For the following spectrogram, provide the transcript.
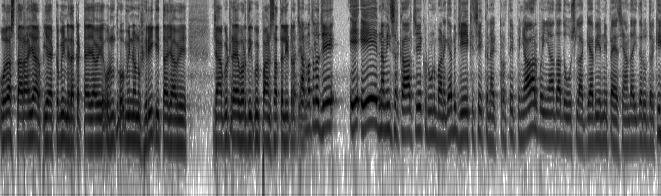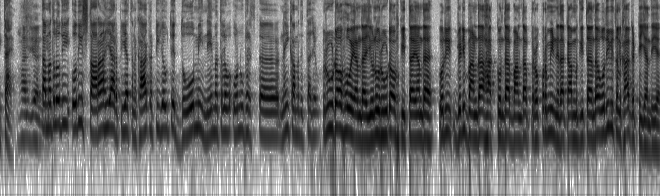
ਉਹਦਾ 17000 ਰੁਪਏ ਇੱਕ ਮਹੀਨੇ ਦਾ ਕੱਟਿਆ ਜਾਵੇ, ਉਹਨੂੰ 2 ਮਹੀਨਿਆਂ ਨੂੰ ਫ੍ਰੀ ਕੀਤਾ ਜਾਵੇ, ਜਾਂ ਕੋਈ ਡਰਾਈਵਰ ਦੀ ਕੋਈ 5-7 ਲੀਟਰ ਅੱਛਾ, ਮਤਲਬ ਜੇ ਇਹ ਇਹ ਨਵੀਂ ਸਰਕਾਰ 'ਚ ਇਹ ਕਾਨੂੰਨ ਬਣ ਗਿਆ ਵੀ ਜੇ ਕਿਸੇ ਕਨੈਕਟਰ ਤੇ 50 ਰੁਪਈਆਂ ਦਾ ਦੋਸ਼ ਲੱਗ ਗਿਆ ਵੀ ਇੰਨੇ ਪੈਸਿਆਂ ਦਾ ਇਧਰ ਉਧਰ ਕੀਤਾ ਹੈ ਹਾਂਜੀ ਹਾਂਜੀ। ਤਾਂ ਮਤਲਬ ਉਹਦੀ ਉਹਦੀ 17000 ਰੁਪਈਆ ਤਨਖਾਹ ਕੱਟੀ ਜਾਊ ਤੇ 2 ਮਹੀਨੇ ਮਤਲਬ ਉਹਨੂੰ ਫਿਰ ਅ, ਨਹੀਂ ਕੰਮ ਦਿੱਤਾ ਜਾਊ। ਰੂਟ ਆਫ ਹੋ ਜਾਂਦਾ ਜੀ ਉਹਨੂੰ ਰੂਟ ਆਫ ਕੀਤਾ ਜਾਂਦਾ ਹੈ। ਉਹਦੀ ਜਿਹੜੀ ਬਣਦਾ ਹੱਕ ਹੁੰਦਾ ਬਣਦਾ ਪ੍ਰੋਪਰ ਮਹੀਨੇ ਦਾ ਕੰਮ ਕੀਤਾ ਜਾਂਦਾ ਉਹਦੀ ਵੀ ਤਨਖਾਹ ਕੱਟੀ ਜਾਂਦੀ ਹੈ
